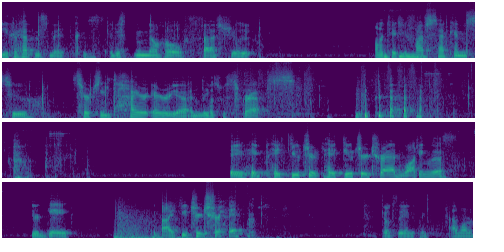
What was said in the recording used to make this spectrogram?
you could have this Nick. 'cause I just know how fast you loot. Only takes you hmm. five seconds to search the entire area and leave us with scraps. hey, hey, future, hey, future trad watching this, you're gay. Goodbye, future trad. Don't say anything. I want him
